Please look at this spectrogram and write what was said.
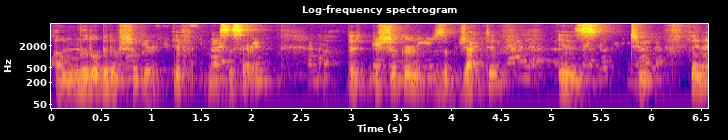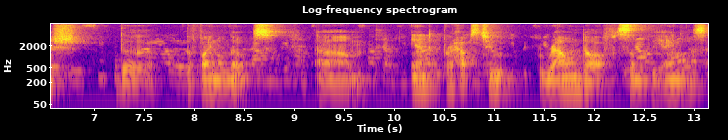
a little bit of sugar if necessary. Uh, the, the sugar's objective is to finish the, the final notes um, and perhaps to round off some of the angles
